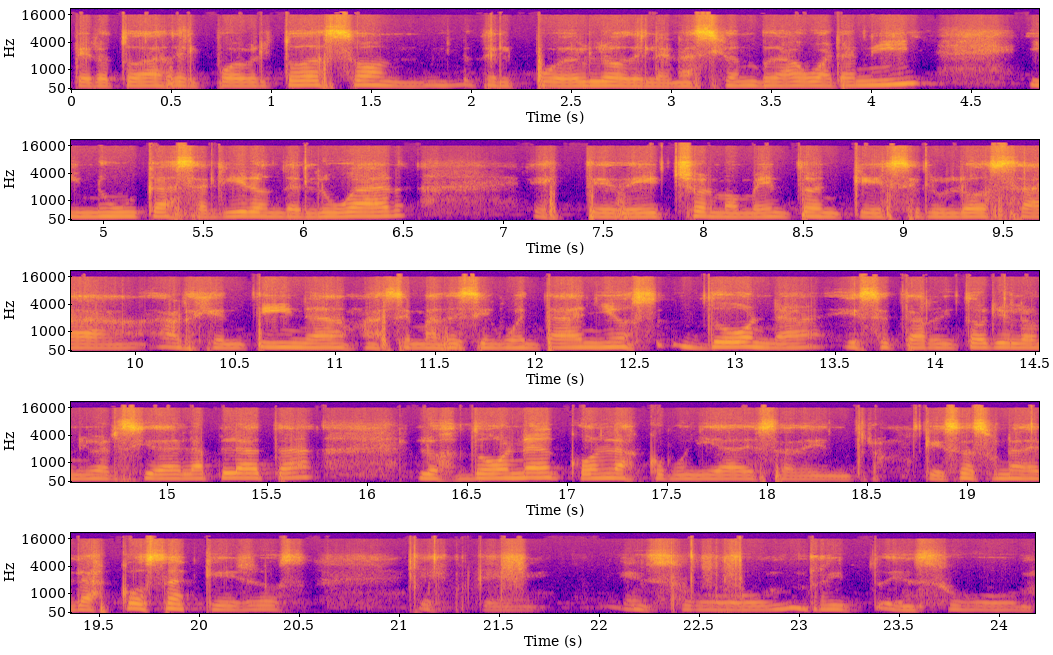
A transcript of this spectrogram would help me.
pero todas del pueblo, todas son del pueblo de la nación guaraní y nunca salieron del lugar. Este, de hecho, al momento en que Celulosa Argentina, hace más de 50 años, dona ese territorio a la Universidad de La Plata, los dona con las comunidades adentro, que esa es una de las cosas que ellos este, en, su, en su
